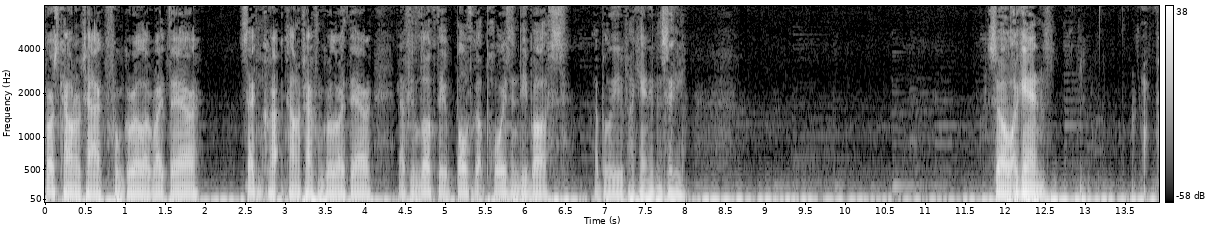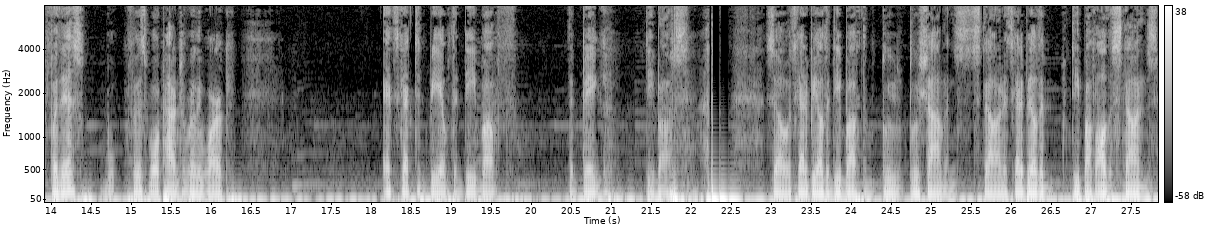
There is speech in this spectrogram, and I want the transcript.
First counterattack from Gorilla right there. Second counterattack from Gorilla right there. Now if you look, they both got poison debuffs. I believe. I can't even see. So again, for this for this war pattern to really work, it's got to be able to debuff the big debuffs. So it's got to be able to debuff the blue blue shaman's stun. It's got to be able to debuff all the stuns.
